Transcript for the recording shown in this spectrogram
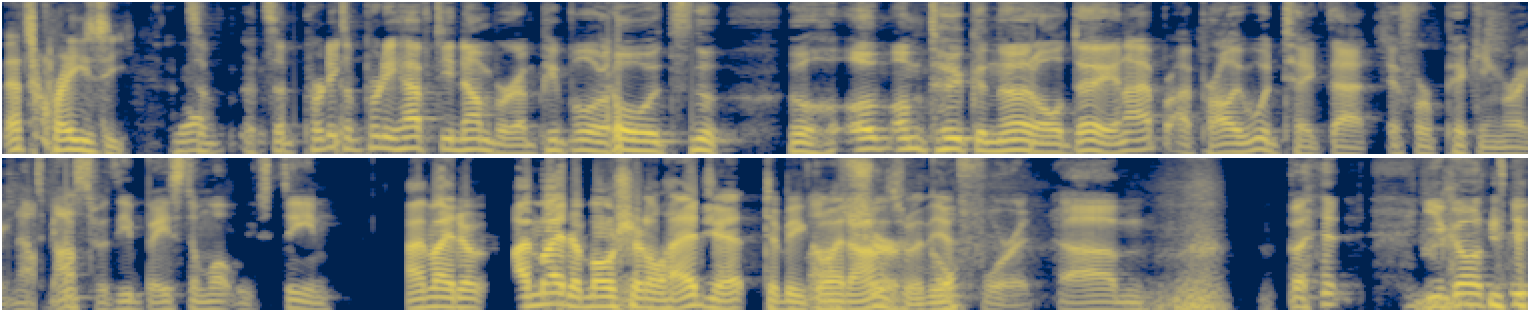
That's crazy. It's a it's a pretty it's a pretty hefty number, and people are oh it's no, oh, I'm, I'm taking that all day, and I, I probably would take that if we're picking right now. To be honest with you, based on what we've seen. I might I might emotional hedge it to be Oh, quite sure, honest with go you. for it. Um, but you go through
